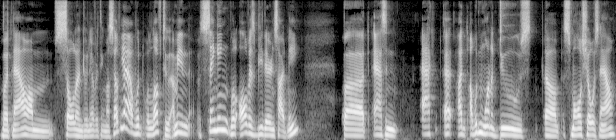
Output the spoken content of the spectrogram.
but now I'm solo and doing everything myself. Yeah, I would, would love to. I mean, singing will always be there inside me, but as an act, uh, I, I wouldn't want to do uh, small shows now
